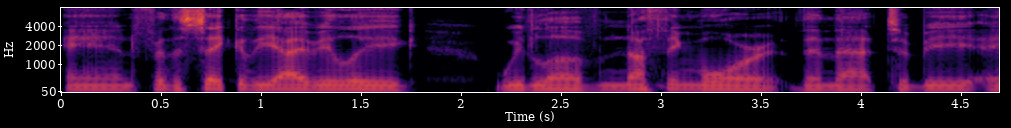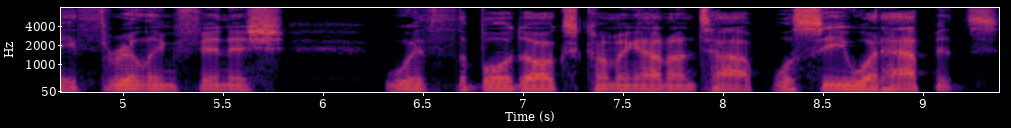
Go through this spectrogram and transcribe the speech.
And for the sake of the Ivy League, we'd love nothing more than that to be a thrilling finish with the Bulldogs coming out on top. We'll see what happens.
